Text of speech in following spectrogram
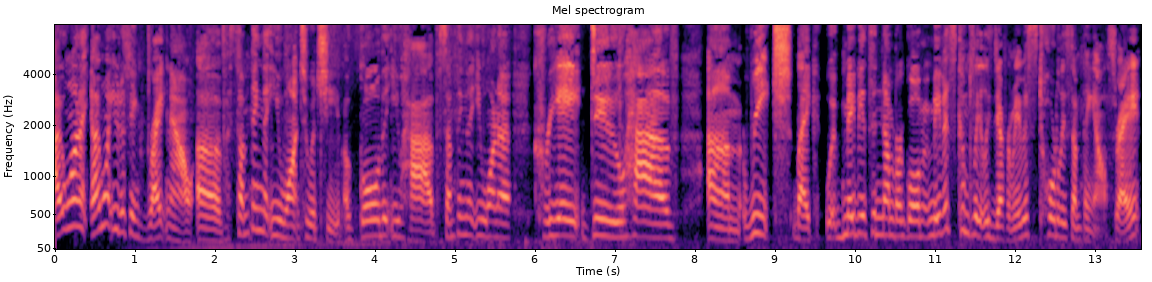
I want I want you to think right now of something that you want to achieve, a goal that you have, something that you want to create, do, have, um, reach, like maybe it's a number goal, maybe it's completely different, maybe it's totally something else, right?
